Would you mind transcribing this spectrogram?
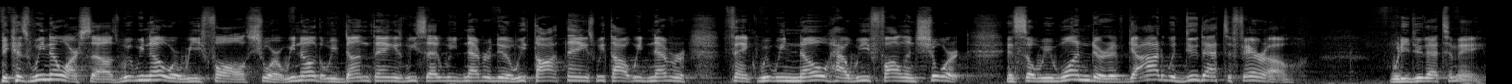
Because we know ourselves. We, we know where we fall short. We know that we've done things we said we'd never do. We thought things we thought we'd never think. We, we know how we've fallen short. And so we wonder if God would do that to Pharaoh would he do that to me?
